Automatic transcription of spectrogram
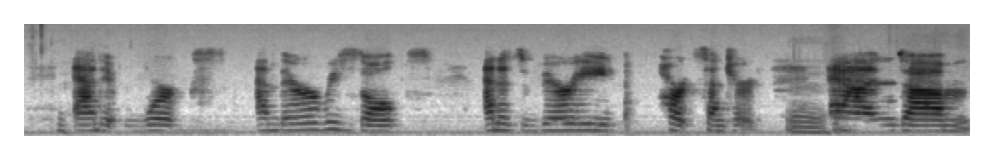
and it works, and there are results, and it's very heart centered Mm. and um,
